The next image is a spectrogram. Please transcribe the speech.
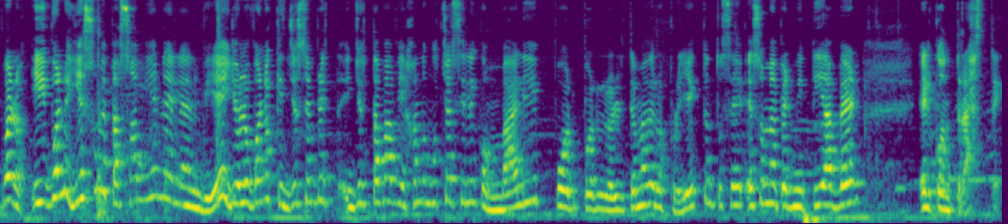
bueno, y bueno, y eso me pasó a mí en el MBA. Yo lo bueno es que yo siempre, yo estaba viajando mucho a Silicon Valley por, por lo- el tema de los proyectos, entonces eso me permitía ver el contraste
